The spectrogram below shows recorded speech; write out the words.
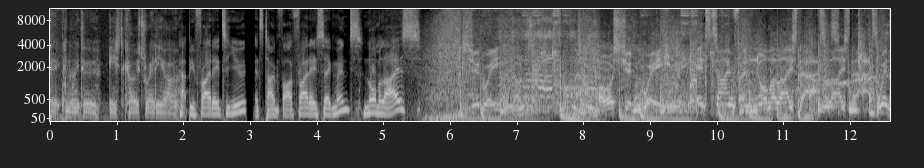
Vic Naidu, East Coast Radio. Happy Friday to you. It's time for our Friday segment. Normalize. Should we? Don't. Not now. Or shouldn't we? It's time for Normalize That. Normalize That with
